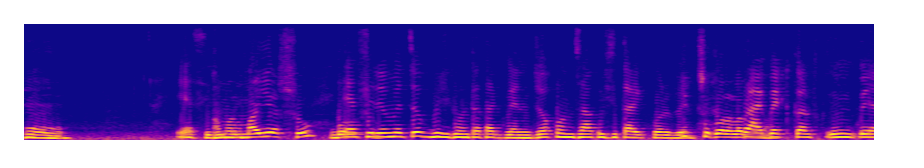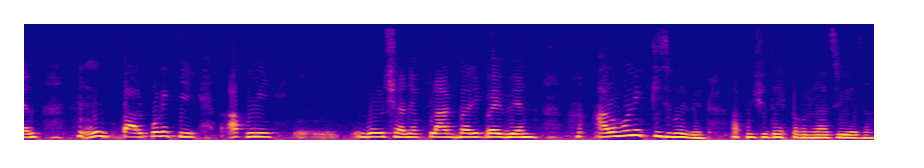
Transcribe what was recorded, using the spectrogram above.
হ্যাঁ। আমার এসি রুমে চব্বিশ ঘণ্টা থাকবেন যখন যা খুশি তাই করবেন। কিচ্ছু করা লাগবে প্রাইভেট কার কিনবেন। তারপরে কি আপনি গুলশানে ফ্ল্যাট বাড়ি পাইবেন আরও অনেক কিছু পাইবেন। আপনি শুধু একটা করে রাজি হয়ে যান।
